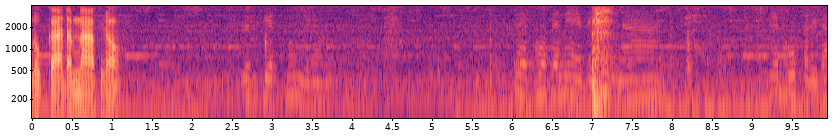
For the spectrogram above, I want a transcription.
โลกาดำนาพี่น้องเดือนเจ็ดพุ่นพี่น้องแต่พ่อแต่แม่แต่พี่นะเดือนหกก็ได้ด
